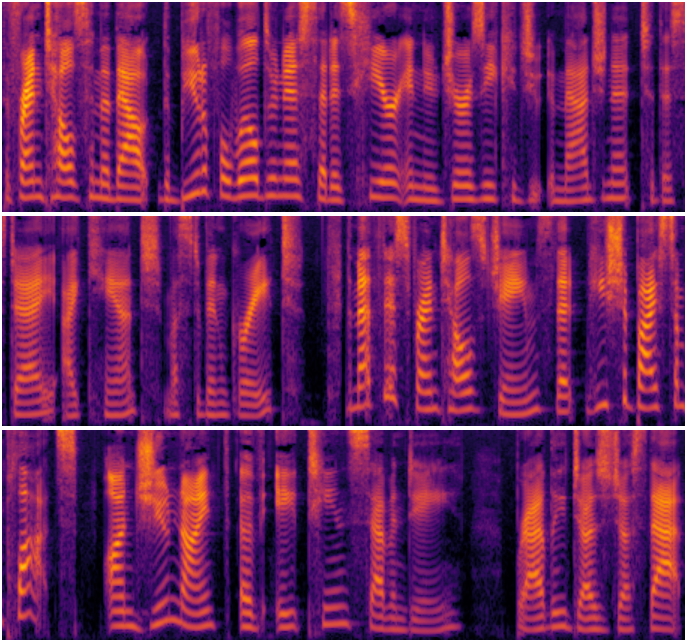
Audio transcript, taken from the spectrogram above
The friend tells him about the beautiful wilderness that is here in new jersey. Could you imagine it to this day? I can't. Must have been great. The methodist friend tells james that he should buy some plots. On june 9th of 1870 Bradley does just that.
